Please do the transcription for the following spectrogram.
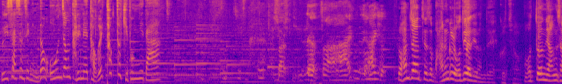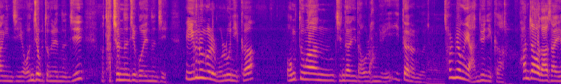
의사 선생님도 오은정 달인의 덕을 톡톡히 봅니다. 그리고 환자한테서 많은 걸 얻어야 되는데 그렇죠. 어떤 양상인지 언제부터 그랬는지 뭐 다쳤는지 뭐 했는지 이거는 걸 모르니까 엉뚱한 진단이 나올 확률이 있다라는 거죠. 설명이 안 되니까 환자와 나 사이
